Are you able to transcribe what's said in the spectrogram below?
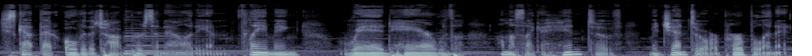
she's got that over the top personality and flaming red hair with a, almost like a hint of magenta or purple in it.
